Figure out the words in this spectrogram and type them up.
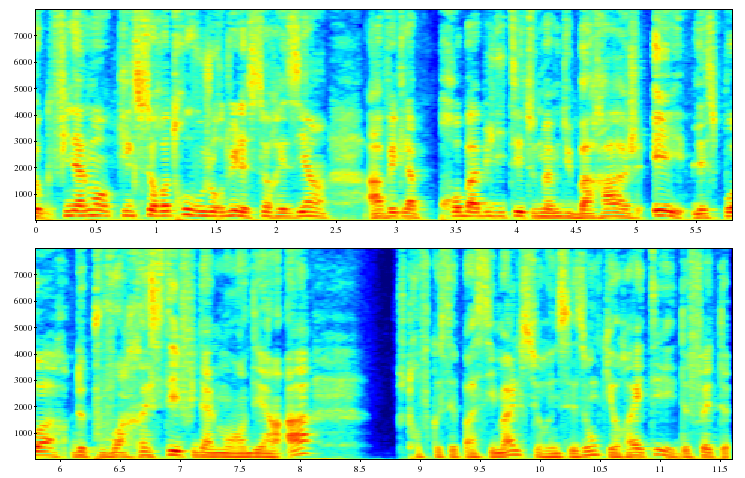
Donc finalement, qu'ils se retrouvent aujourd'hui, les Cerésiens, avec la probabilité tout de même du barrage et l'espoir de pouvoir rester finalement en D1A, je trouve que c'est pas si mal sur une saison qui aura été de fait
